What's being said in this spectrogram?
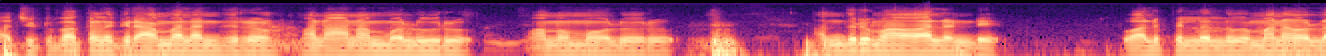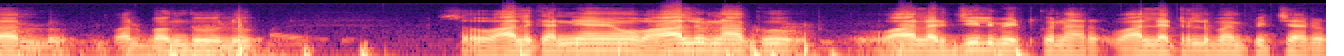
ఆ చుట్టుపక్కల గ్రామాలందరూ మా నానమ్మ ఊరు మా అమ్మమ్మలూరు అందరూ మా వాళ్ళండి. వాళ్ళ పిల్లలు మనవాళ్ళు వాళ్ళ బంధువులు. సో వాళ్ళకి అన్యాయం వాళ్ళు నాకు వాళ్ళ అర్జీలు పెట్టుకున్నారు వాళ్ళ లెటర్లు పంపించారు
